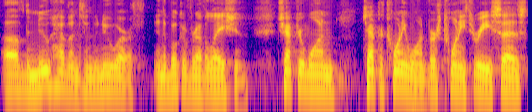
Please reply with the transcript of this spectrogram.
of the new heavens and the new earth in the book of Revelation, chapter 1, chapter 21, verse 23 says,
